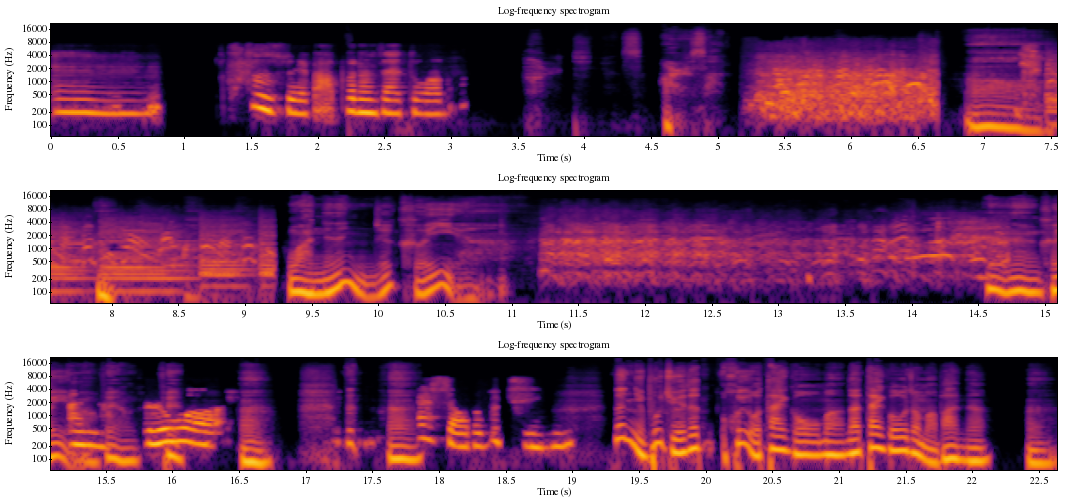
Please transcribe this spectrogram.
嗯。四岁吧，不能再多了。二七二十三。哦，哇，那那你这可以啊。嗯，可以啊，非常。如果嗯，嗯，太小的不行。那你不觉得会有代沟吗？那代沟怎么办呢？嗯。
